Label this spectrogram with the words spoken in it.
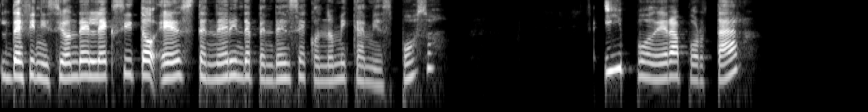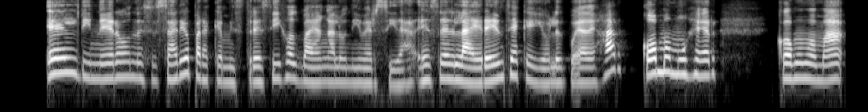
definición del éxito es tener independencia económica de mi esposo y poder aportar el dinero necesario para que mis tres hijos vayan a la universidad. Esa es la herencia que yo les voy a dejar como mujer, como mamá.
